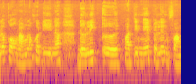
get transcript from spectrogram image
แล้วกองหลังเราก็ดีนะเดลิกเอยมาตินเนสไปเล่นฝั่ง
